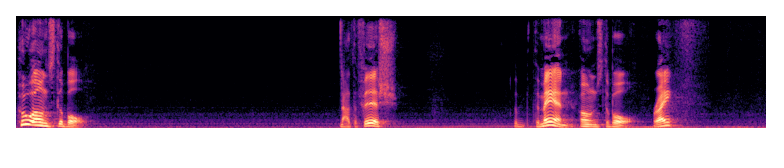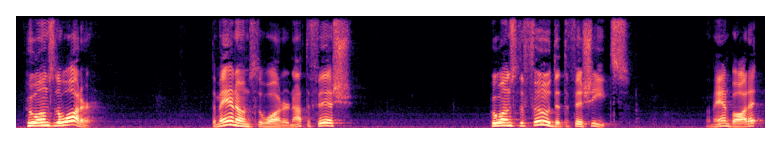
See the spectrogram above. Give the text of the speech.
Who owns the bowl? Not the fish. The man owns the bowl, right? Who owns the water? The man owns the water, not the fish. Who owns the food that the fish eats? The man bought it.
